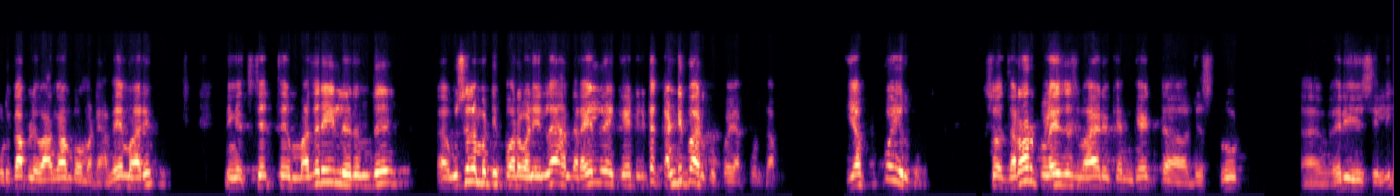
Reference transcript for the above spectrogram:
கொடுக்காப்புல வாங்காம போக மாட்டேன். அதே மாதிரி நீங்க மதுரையில இருந்து உசிலம்பட்டி போற வழியில அந்த ரயில்வே கேட்டுக்கிட்ட கண்டிப்பா இருக்கும் போய் கொடுத்தா. எப்போ இருக்கும்? So there are places where you can get this fruit very easily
